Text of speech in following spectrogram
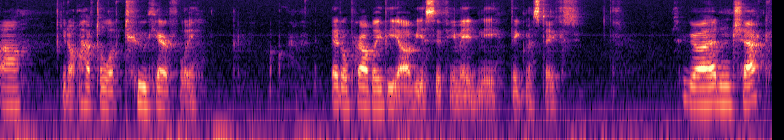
uh, you don't have to look too carefully. It'll probably be obvious if you made any big mistakes. So go ahead and check.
